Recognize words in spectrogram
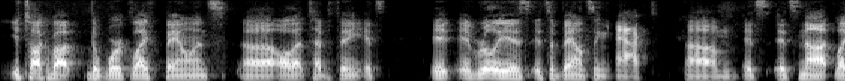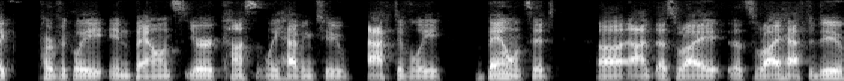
you talk about the work life balance, uh, all that type of thing. It's it it really is. It's a balancing act. Um, it's it's not like perfectly in balance. You're constantly having to actively balance it. Uh, I, that's what I that's what I have to do.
